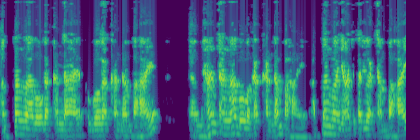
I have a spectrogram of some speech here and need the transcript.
අත්ං වා භෝගක්ඛන්දාය භෝගක්ඛන්දම් පහය මහන්තං වා භෝගක්ඛන්දම් පහය. අත්ං වා ඥාති පරිවර්තම් පහය.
